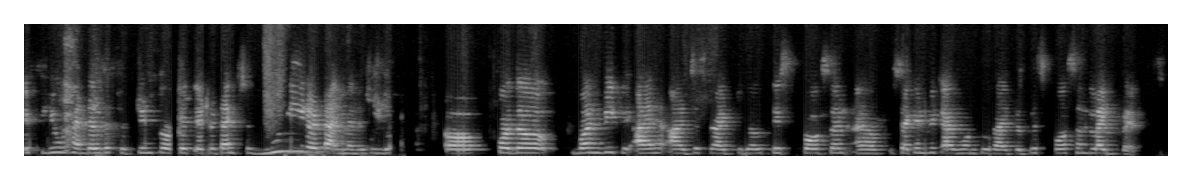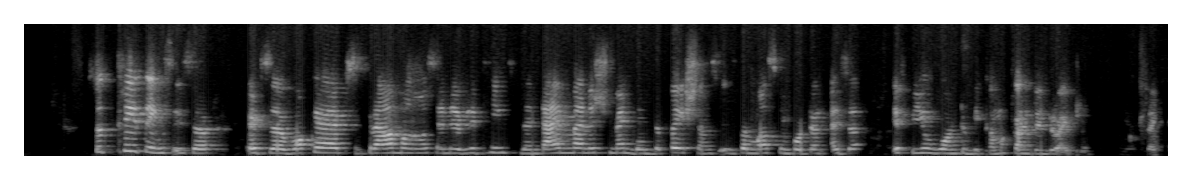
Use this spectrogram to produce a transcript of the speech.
If you handle the 15 project at a time, so you need a time management. Uh, for the one week, I, I just write to the this person. Uh, second week, I want to write to this person like that. So three things is a it's a vocabs, grammars, and everything. Then time management, then the patience is the most important as a if you want to become a content writer. Like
